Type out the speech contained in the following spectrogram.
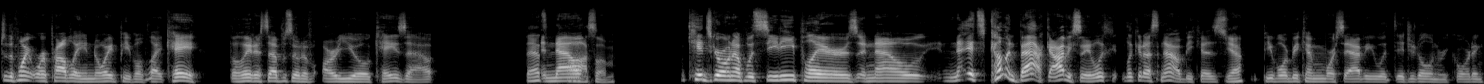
to the point where it probably annoyed people like, hey, the latest episode of Are You OK's out. That's and now- awesome. Kids growing up with CD players, and now it's coming back. Obviously, look look at us now because Yeah. people are becoming more savvy with digital and recording,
